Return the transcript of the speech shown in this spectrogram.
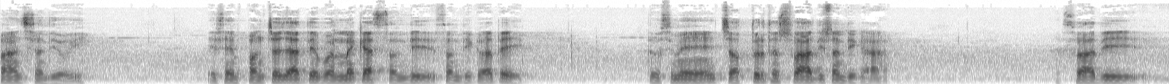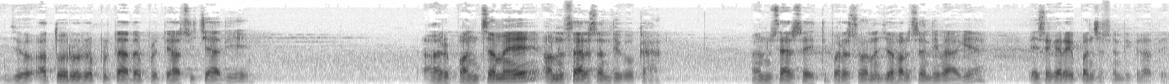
पाँच संधि होगी। ऐसे पंच जातीय वर्ण का संधि संधि कहते तो उसमें चतुर्थ स्वादि संधि कहा। स्वादि जो अतोर प्रताद प्रत्याशिचादि और पंचम है, अनुसार संधि को कहा। अनुसार सहित परस्वन जो हल संधि में आ गया, ऐसे करके पंच संधि कहते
